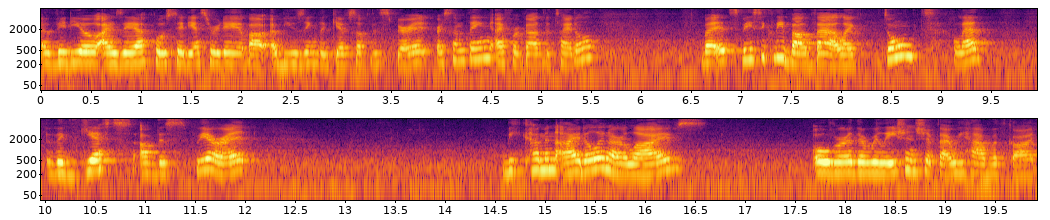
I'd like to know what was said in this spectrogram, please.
a video Isaiah posted yesterday about abusing the gifts of the Spirit or something. I forgot the title. But it's basically about that. Like, don't let the gifts of the Spirit become an idol in our lives over the relationship that we have with God.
